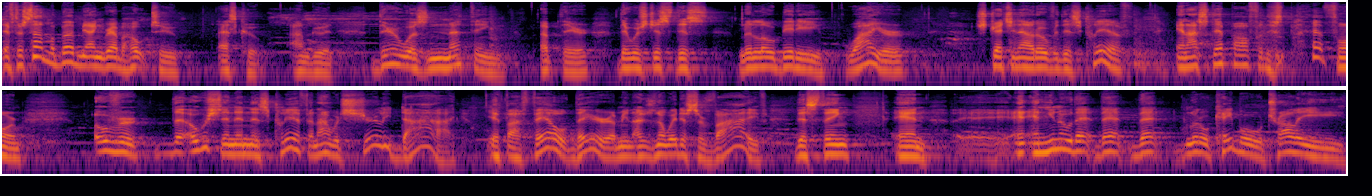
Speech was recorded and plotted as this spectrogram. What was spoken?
If there's something above me I can grab a hold to, that's cool. I'm good. There was nothing up there. There was just this little old bitty wire stretching out over this cliff. And I step off of this platform over the ocean and this cliff, and I would surely die if I fell there. I mean, there's no way to survive this thing. And, and, and you know, that, that, that little cable trolley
